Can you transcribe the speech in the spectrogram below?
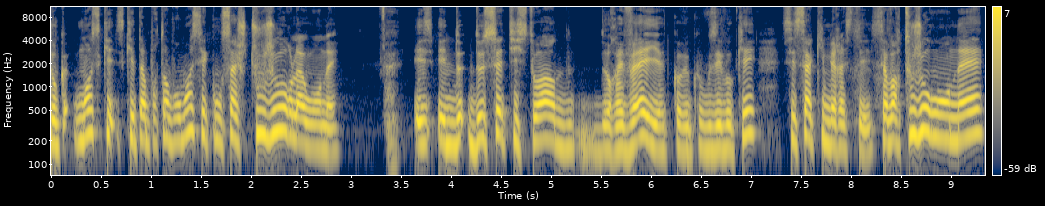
Donc moi, ce qui est, important pour moi, c'est qu'on sache toujours là où on est. Et, de, cette histoire de réveil que, que vous évoquez, c'est ça qui m'est resté. Savoir toujours où on est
